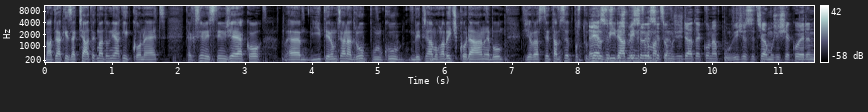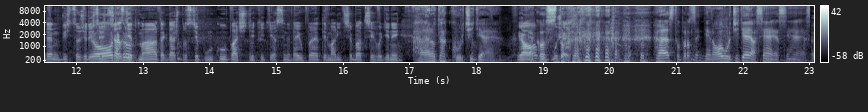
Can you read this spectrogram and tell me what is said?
má to nějaký začátek, má to nějaký konec, tak si myslím, že jako eh, jít jenom třeba na druhou půlku by třeba mohla být škoda, nebo že vlastně tam se postupně Já si dozvídá ty myslel, informace. jestli to můžeš dát jako na půl, víš, že si třeba můžeš jako jeden den, víš co, že když Jo, jsi třeba tak s ro- dětma, tak dáš prostě půlku, pač děti ti asi nedají úplně ty malý třeba tři hodiny. Hele, no tak určitě. Jo, jako sto... můžeš. Hele, stoprocentně, no určitě, jasně, jasně, jasně.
